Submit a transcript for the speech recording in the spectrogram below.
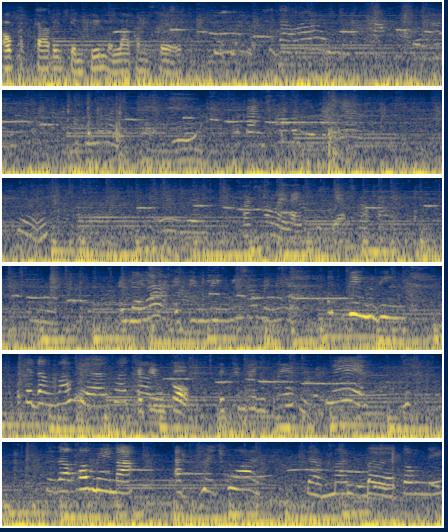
เอาปากกาไปเขียนพื้นเหมือนลาพันเซล จริงจริงแต่เราว่าเพียงแค่ไอติมกบไอติมเพนกวินนี่แต่เราก็มีนะ อัดช่วยช่วยแต่มันเปิดตรงนี้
